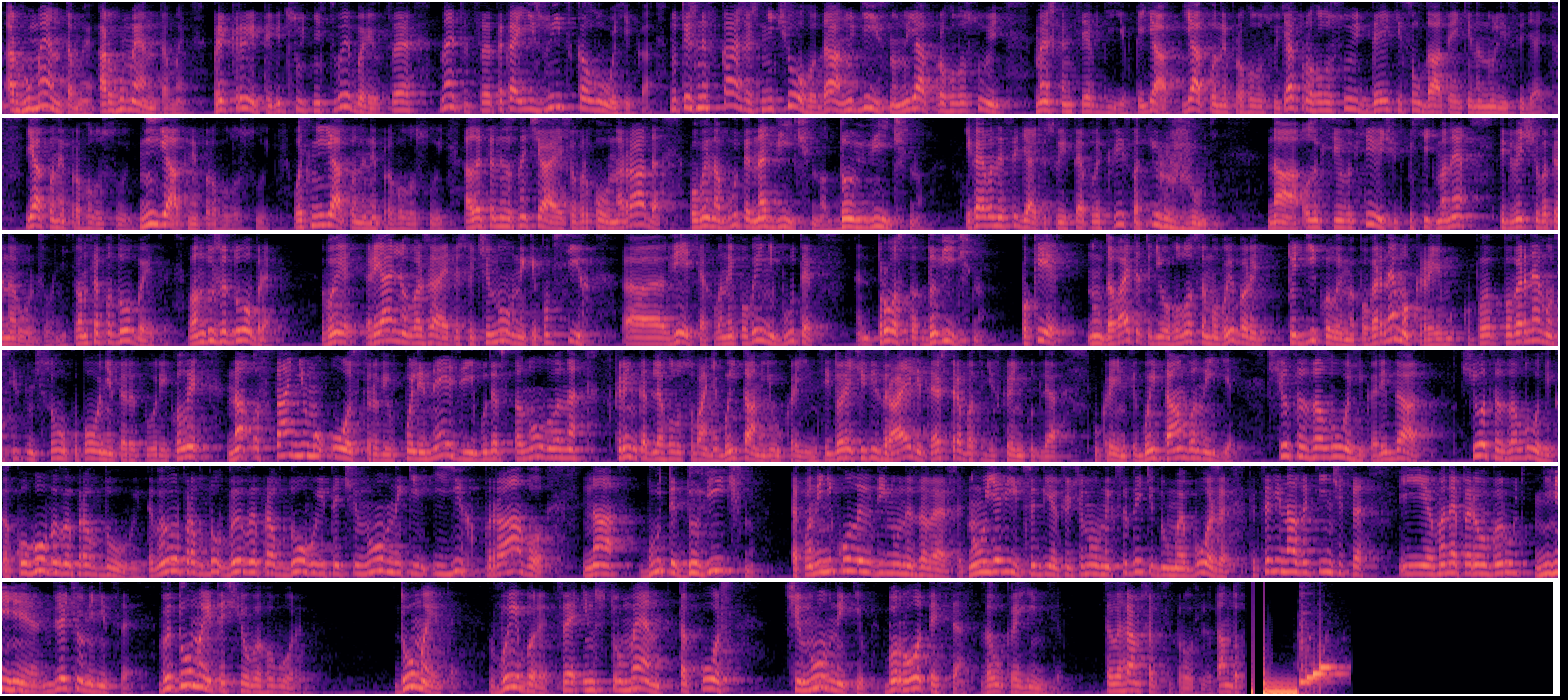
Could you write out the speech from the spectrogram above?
аргументами, аргументами прикрити відсутність виборів, це знаєте, це така єзуїтська логіка. Ну ти ж не скажеш нічого, да? ну дійсно, ну як проголосують мешканці Авдіївки? Як? Як вони проголосують? Як проголосують деякі солдати, які на нулі сидять? Як вони проголосують? Ніяк не проголосують. Ось ніяк вони не проголосують. Але це не означає, що Верховна Рада повинна бути навічно, довічно. І хай вони сидять у своїх теплих кріслах і ржуть на Олексію Олексійовичу, відпустіть мене підвищувати народжуваність. Вам це подобається? Вам дуже добре. Ви реально вважаєте, що чиновники по всіх е, весях вони повинні бути просто довічно. Поки ну давайте тоді оголосимо вибори тоді, коли ми повернемо Крим, повернемо всі тимчасово окуповані території, коли на останньому острові в Полінезії буде встановлена скринька для голосування, бо і там є українці. І до речі, в Ізраїлі теж треба тоді скриньку для українців, бо і там вони є. Що це за логіка, ребята? Що це за логіка? Кого ви виправдовуєте? Ви, виправду... ви виправдовуєте чиновників і їх право на бути довічно. Так вони ніколи війну не завершать. Ну уявіть собі, якщо чиновник сидить і думає, Боже, так ця війна закінчиться і мене переоберуть. Ні, для чого мені це? Ви думаєте, що ви говорите? Думаєте? Вибори це інструмент також чиновників боротися за українців. Телеграм шапці профілю. Там до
